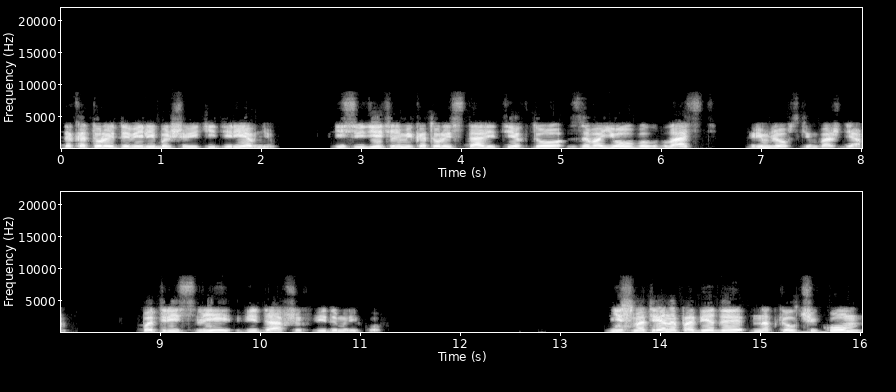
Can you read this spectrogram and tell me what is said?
до которой довели большевики деревню, и свидетелями которой стали те, кто завоевывал власть кремлевским вождям, потрясли видавших виды моряков. Несмотря на победы над Колчаком,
